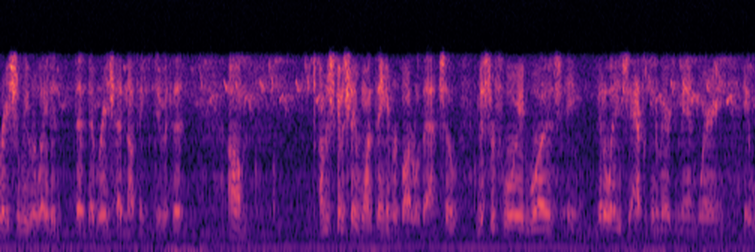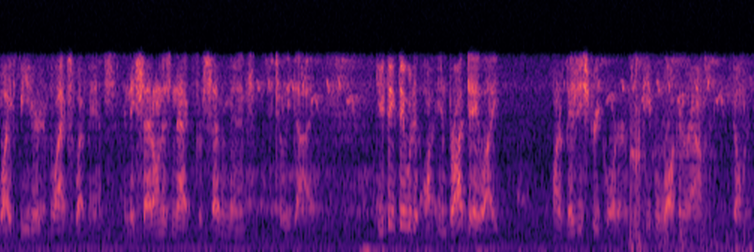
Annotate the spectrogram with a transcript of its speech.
racially related, that, that race had nothing to do with it. Um, I'm just going to say one thing in rebuttal to that. So, Mr. Floyd was a middle aged African American man wearing a white beater and black sweatpants, and they sat on his neck for seven minutes until he died. Do you think they would, in broad daylight, on a busy street corner with people walking around filming,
